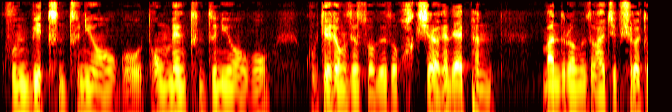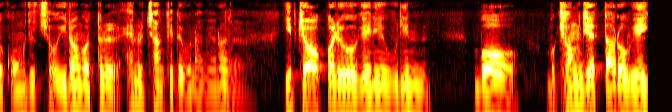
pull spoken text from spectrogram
군비 튼튼히 오고 동맹 튼튼히 오고 국제 정세 속에서 확실하게 내 편 만들어면서 같이 필요할 때 공주 치고 이런 것들을 해놓지 않게 되고 나면은 네. 입적 벌리고 괜히 우린 뭐, 뭐 경제 따로 왜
